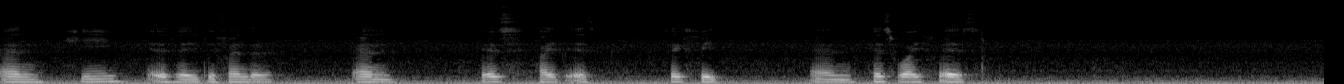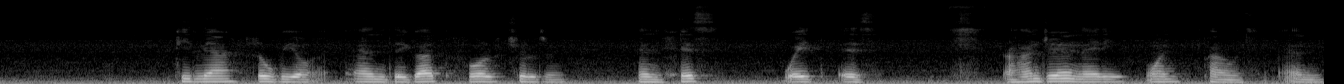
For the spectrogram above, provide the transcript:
and he is a defender. And his height is 6 feet. And his wife is Pilar Rubio. And they got four children and his weight is 181 pounds. And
